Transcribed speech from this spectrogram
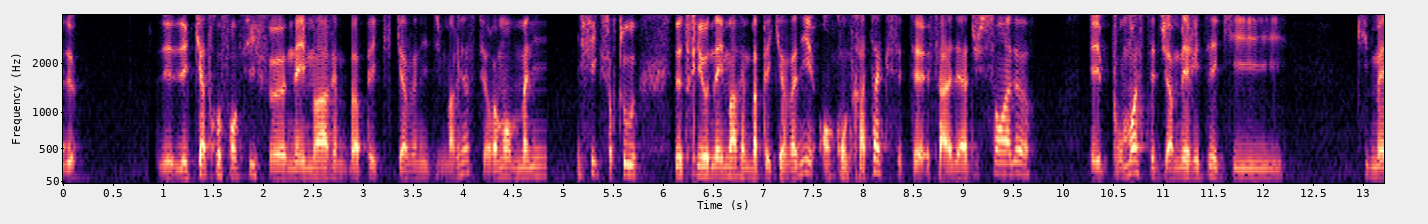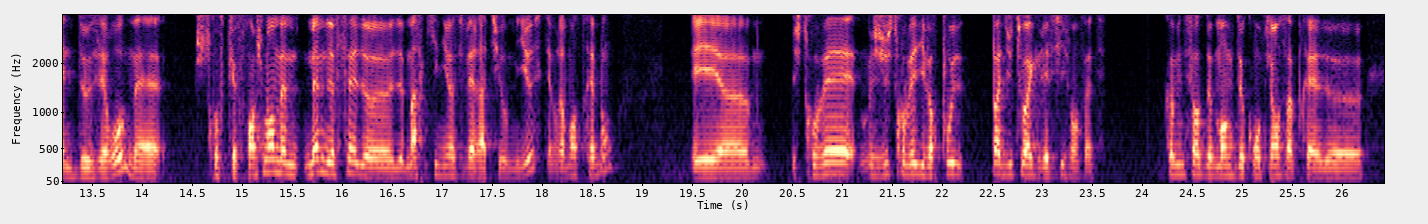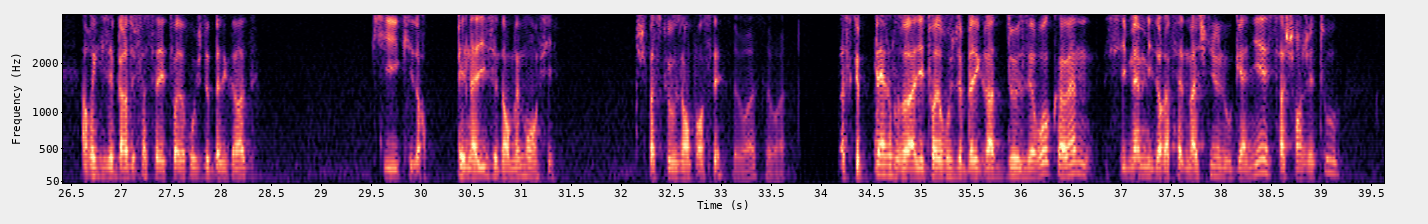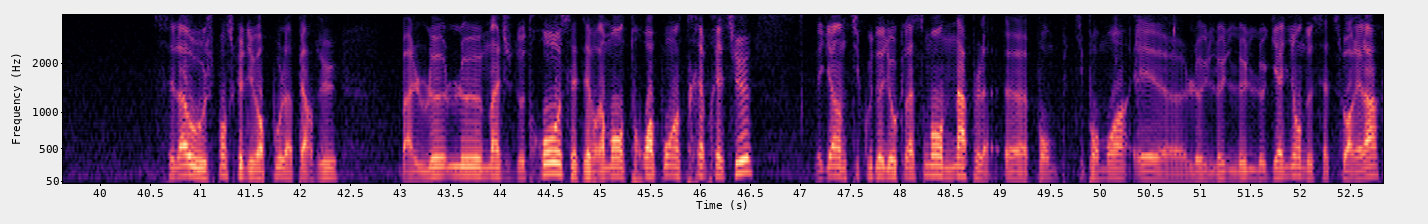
les, quatre offensifs euh, Neymar, Mbappé, Cavani, Di Maria, c'était vraiment magnifique. Surtout le trio Neymar, Mbappé, Cavani en contre-attaque, ça allait à du 100 à l'heure. Et pour moi, c'était déjà mérité qu'ils qui mènent 2-0, mais je trouve que franchement, même, même le fait de, Marquinhos, Verratti au milieu, c'était vraiment très bon. Et euh, je trouvais, j'ai juste trouvé Liverpool pas du tout agressif en fait. Comme une sorte de manque de confiance après le après qu'ils aient perdu face à l'étoile rouge de Belgrade, qui, qui leur pénalise énormément aussi. Je sais pas ce que vous en pensez. C'est vrai, c'est vrai. Parce que perdre à l'étoile rouge de Belgrade 2-0, quand même, si même ils auraient fait le match nul ou gagné, ça changeait tout. C'est là où je pense que Liverpool a perdu bah, le, le, match de trop. C'était vraiment trois points très précieux. Les gars, un petit coup d'œil au classement. Naples, euh, pour, qui pour moi est euh, le, le, le, gagnant de cette soirée-là.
